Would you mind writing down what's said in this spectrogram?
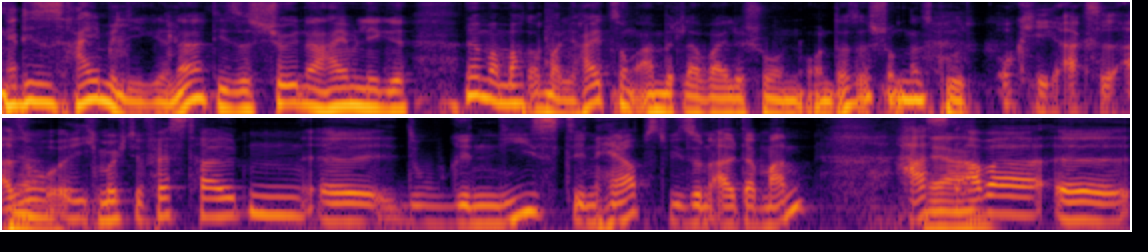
Ja, dieses Heimelige, ne? Dieses schöne Heimelige. Ja, man macht auch mal die Heizung an mittlerweile schon und das ist schon ganz gut. Okay, Axel, also Ja. ich möchte festhalten, äh, du genießt den Herbst wie so ein alter Mann, hast Ja. aber äh,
